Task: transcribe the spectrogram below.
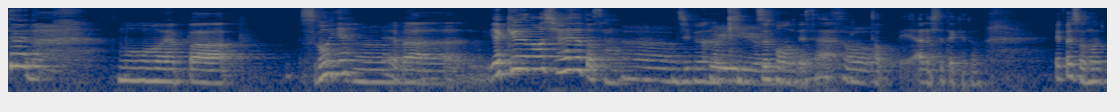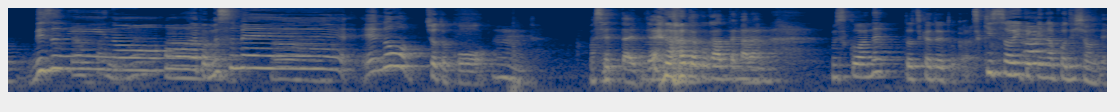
たいな。もうやっぱすごいね。うん。やっぱ野球の試合だとさうん。自分のキッズフォンでさ撮ってあれしてたけどやっぱりそのディズニーの方はやっぱ娘へのちょっとこう、うん。まあ、接待みたいなとこがあったから、息子はねどっちかというとか付き添い的なポジションで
